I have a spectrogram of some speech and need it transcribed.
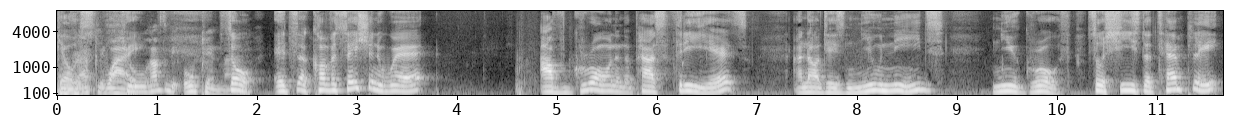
girls? Exactly. Why? You have to be open. Man. So it's a conversation where I've grown in the past three years, and now there's new needs, new growth. So she's the template,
